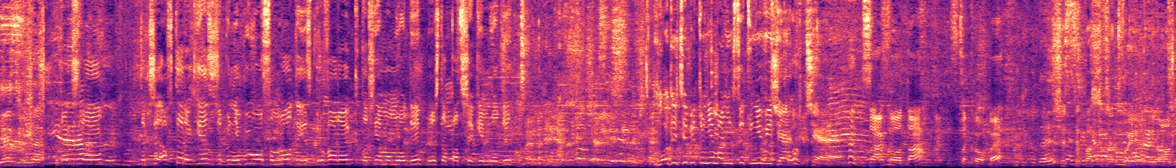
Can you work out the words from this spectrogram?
Jest grzeczny. Także, także afterek jest, żeby nie było, są lody, jest browarek, znaczy ja mam lody, reszta patrzy jak jem lody. Młody ciebie tu nie ma, nikt cię tu nie widzi, bo... Za kota, za kropę. Wszyscy patrzą na twoje lody.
